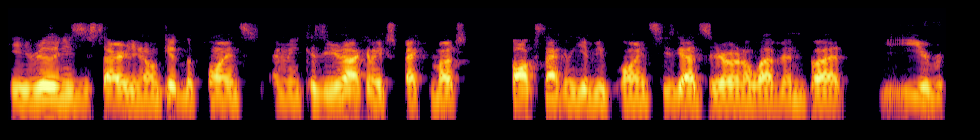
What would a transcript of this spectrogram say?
he really needs to start, you know, getting the points. I mean, because you're not going to expect much. Falk's not going to give you points. He's got zero and 11, but you're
